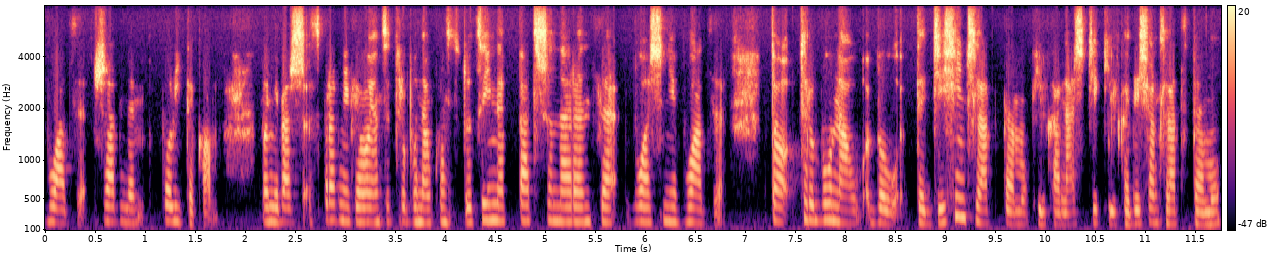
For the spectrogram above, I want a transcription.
władzy, żadnym politykom, ponieważ sprawnie działający Trybunał Konstytucyjny patrzy na ręce właśnie władzy. To Trybunał był te 10 lat temu, kilkanaście, kilkadziesiąt lat temu,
